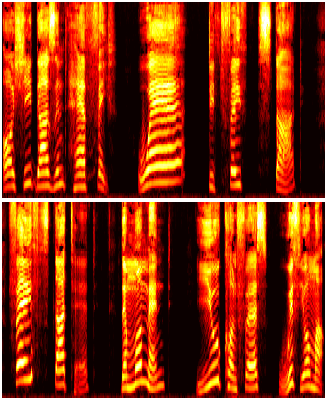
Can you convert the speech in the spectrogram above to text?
or she doesn't have faith. Where did faith start? Faith started the moment you confess with your mouth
